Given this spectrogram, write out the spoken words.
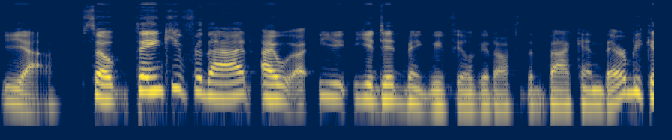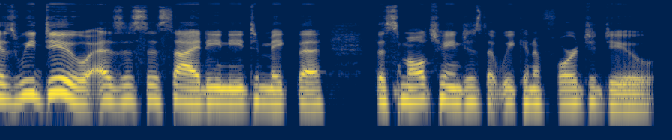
yeah. So thank you for that. I uh, you, you did make me feel good off the back end there because we do, as a society, need to make the the small changes that we can afford to do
